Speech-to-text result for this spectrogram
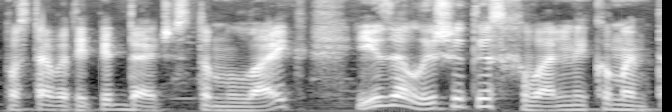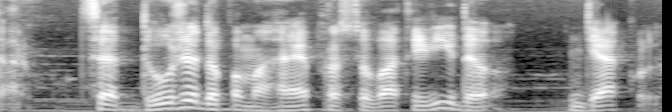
поставити під дайджестом лайк і залишити схвальний коментар. Це дуже допомагає просувати відео. Дякую.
